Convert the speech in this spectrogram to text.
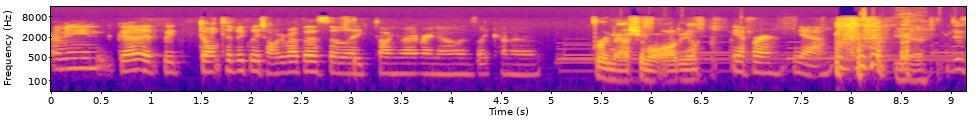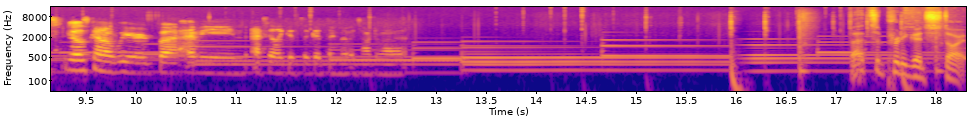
I mean, good. We don't typically talk about this, so like talking about it right now is like kind of For a national audience, yeah, for yeah. Yeah. it just feels kind of weird, but I mean, I feel like it's a good thing that we talked about it. That's a pretty good start.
